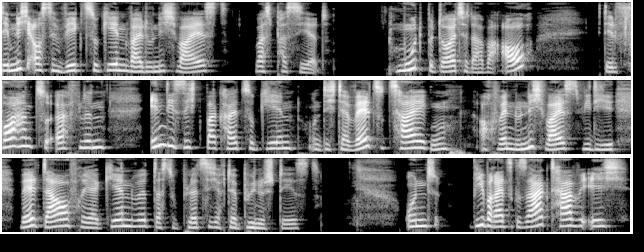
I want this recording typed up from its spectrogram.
dem nicht aus dem Weg zu gehen, weil du nicht weißt, was passiert. Mut bedeutet aber auch, den Vorhang zu öffnen, in die Sichtbarkeit zu gehen und dich der Welt zu zeigen, auch wenn du nicht weißt, wie die Welt darauf reagieren wird, dass du plötzlich auf der Bühne stehst. Und wie bereits gesagt, habe ich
